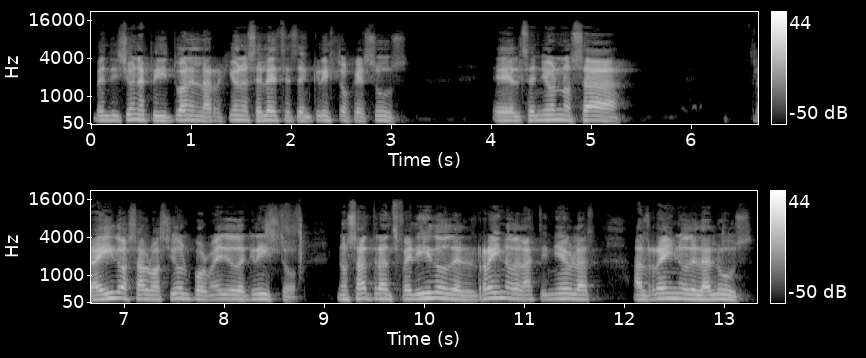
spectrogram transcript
bendición espiritual en las regiones celestes en Cristo Jesús. El Señor nos ha traído a salvación por medio de Cristo. Nos ha transferido del reino de las tinieblas al reino de la luz.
